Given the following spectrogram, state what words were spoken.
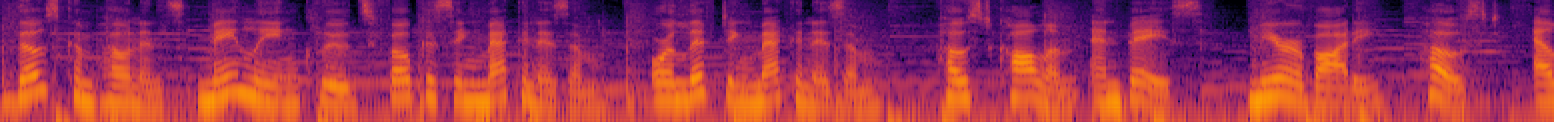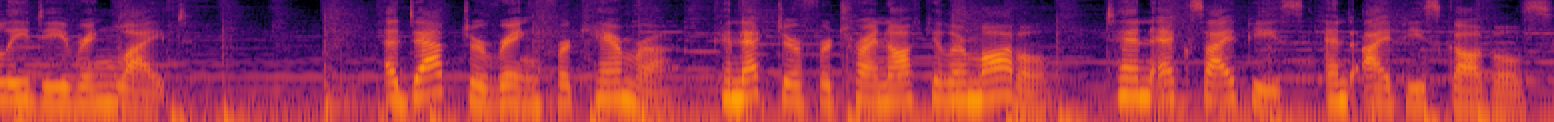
Those components mainly includes focusing mechanism, or lifting mechanism, host column and base, mirror body, host, LED ring light. Adapter ring for camera, connector for trinocular model, 10x eyepiece and eyepiece goggles.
